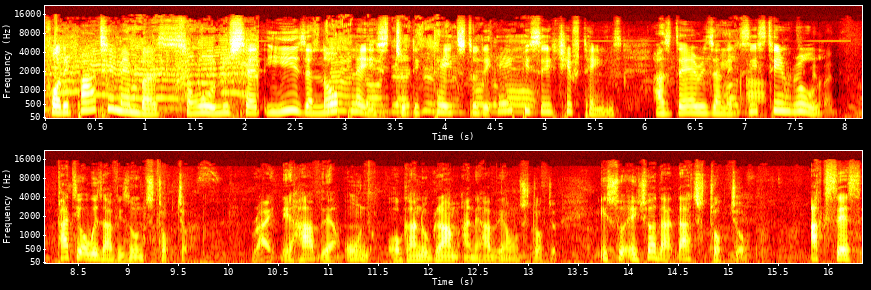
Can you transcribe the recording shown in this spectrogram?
For the party members, Sanwo-Olu said he is in no place to dictate to the APC chieftains as there is an existing rule. Party always have its own structure, right? They have their own organogram and they have their own structure. It's to ensure that that structure, access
